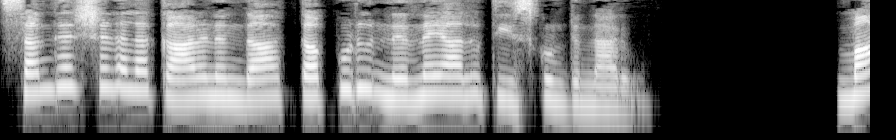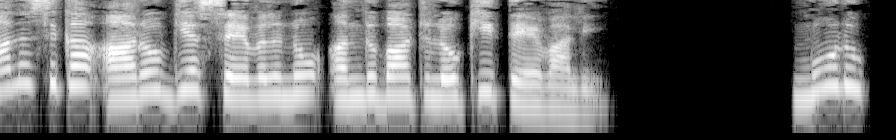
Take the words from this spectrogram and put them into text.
సంఘర్షణల కారణంగా తప్పుడు నిర్ణయాలు తీసుకుంటున్నారు. మానసిక ఆరోగ్య సేవలను అందుబాటులోకి తేవాలి. మూడు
